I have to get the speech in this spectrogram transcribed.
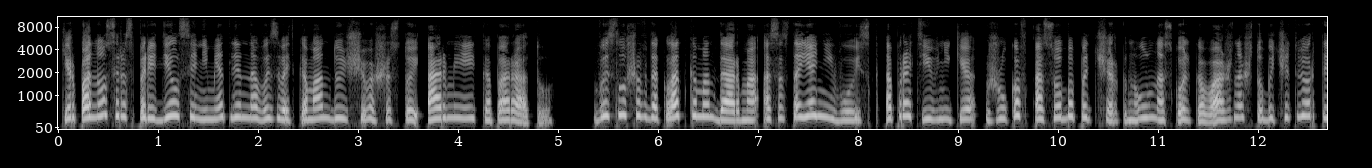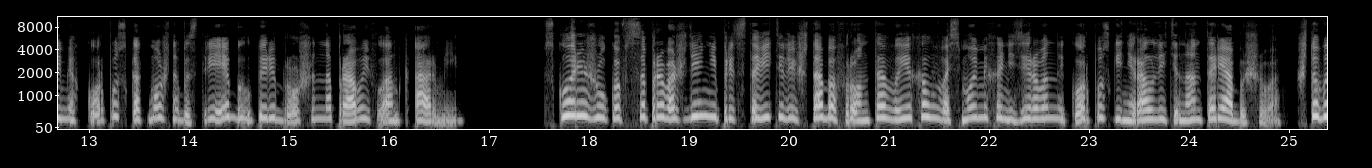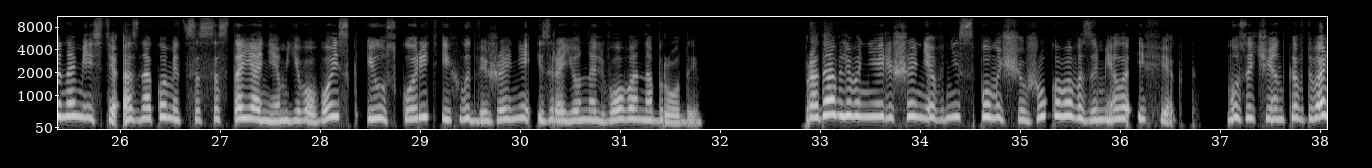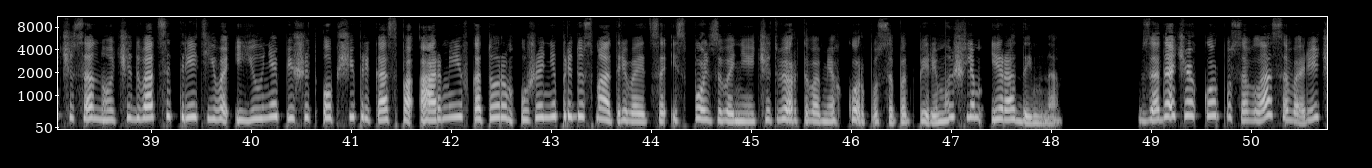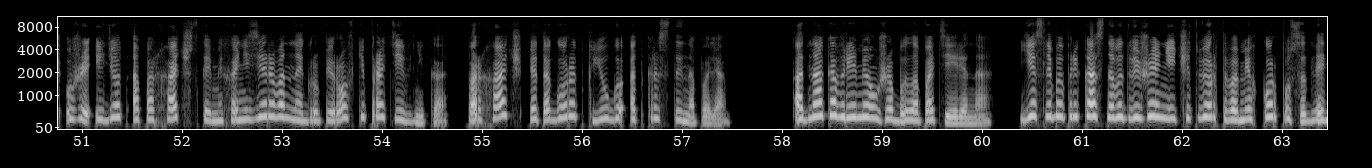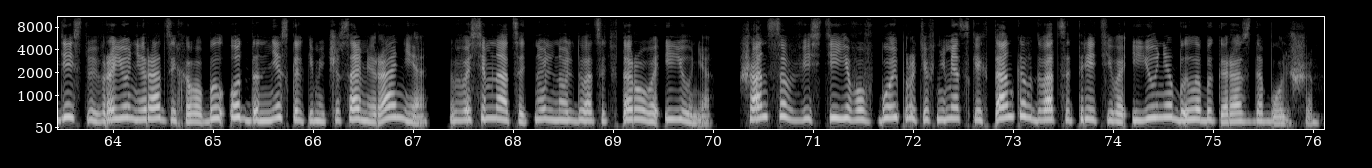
Кирпонос распорядился немедленно вызвать командующего 6-й армией к аппарату. Выслушав доклад командарма о состоянии войск, о противнике, Жуков особо подчеркнул, насколько важно, чтобы 4-й мехкорпус как можно быстрее был переброшен на правый фланг армии. Вскоре Жуков в сопровождении представителей штаба фронта выехал в 8-й механизированный корпус генерал-лейтенанта Рябышева, чтобы на месте ознакомиться с состоянием его войск и ускорить их выдвижение из района Львова на Броды. Продавливание решения вниз с помощью Жукова возымело эффект. Музыченко в 2 часа ночи 23 июня пишет общий приказ по армии, в котором уже не предусматривается использование 4-го мехкорпуса под Перемышлем и Радымно. В задачах корпуса Власова речь уже идет о Пархачской механизированной группировке противника. Пархач – это город к югу от Крыстынополя. Однако время уже было потеряно. Если бы приказ на выдвижение 4-го мехкорпуса для действий в районе Радзихова был отдан несколькими часами ранее, в 18.00 22 июня, шансов ввести его в бой против немецких танков 23 июня было бы гораздо больше.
